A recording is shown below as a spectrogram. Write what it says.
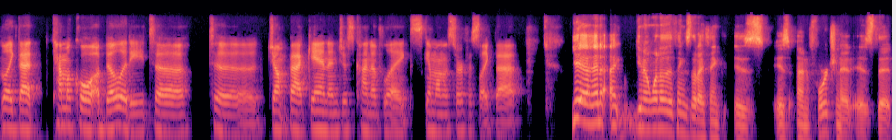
like that chemical ability to to jump back in and just kind of like skim on the surface like that yeah and i you know one of the things that i think is is unfortunate is that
